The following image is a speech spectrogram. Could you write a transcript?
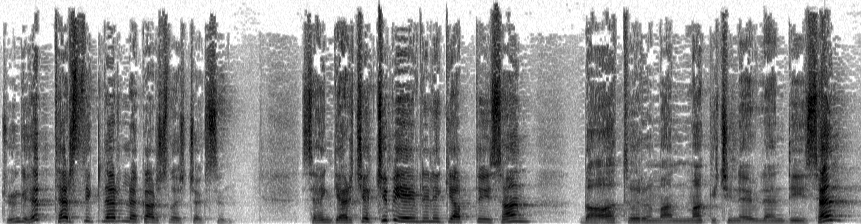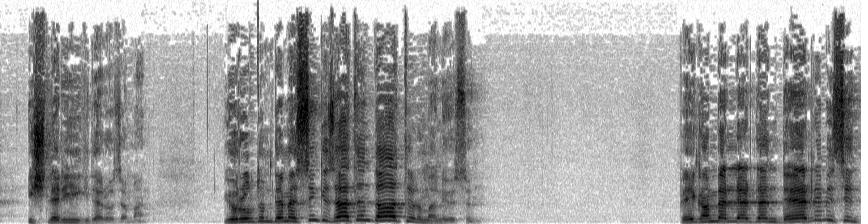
Çünkü hep tersliklerle karşılaşacaksın. Sen gerçekçi bir evlilik yaptıysan, dağa tırmanmak için evlendiysen, işler iyi gider o zaman. Yoruldum demezsin ki zaten dağa tırmanıyorsun. Peygamberlerden değerli misin?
